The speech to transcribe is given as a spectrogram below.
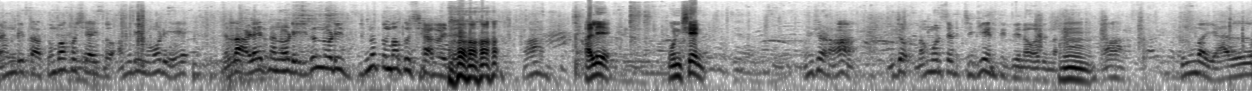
ಖಂಡಿತ. ತುಂಬಾ ಖುಷಿ ಆಯ್ತು. ಅಂಗಡಿ ನೋಡಿ ಎಲ್ಲ ಹಳೇದನ್ನ ನೋಡಿ ಇದನ್ನ ನೋಡಿ ಇನ್ನೂ ತುಂಬಾ ಖುಷಿ ಆಗೋಯ್ತು. ಅಲ್ಲಿ ಹುಣ್ಸೆನ್. ಹುಣ್ಸೇಣ ಇದು ನಮ್ಮೂರ್ ಸೈಡ್ ಚಿಗ್ಲಿ ಅಂತಿದ್ವಿ ನಾವು ಅದನ್ನ. ತುಂಬಾ ಎಲ್ಲ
